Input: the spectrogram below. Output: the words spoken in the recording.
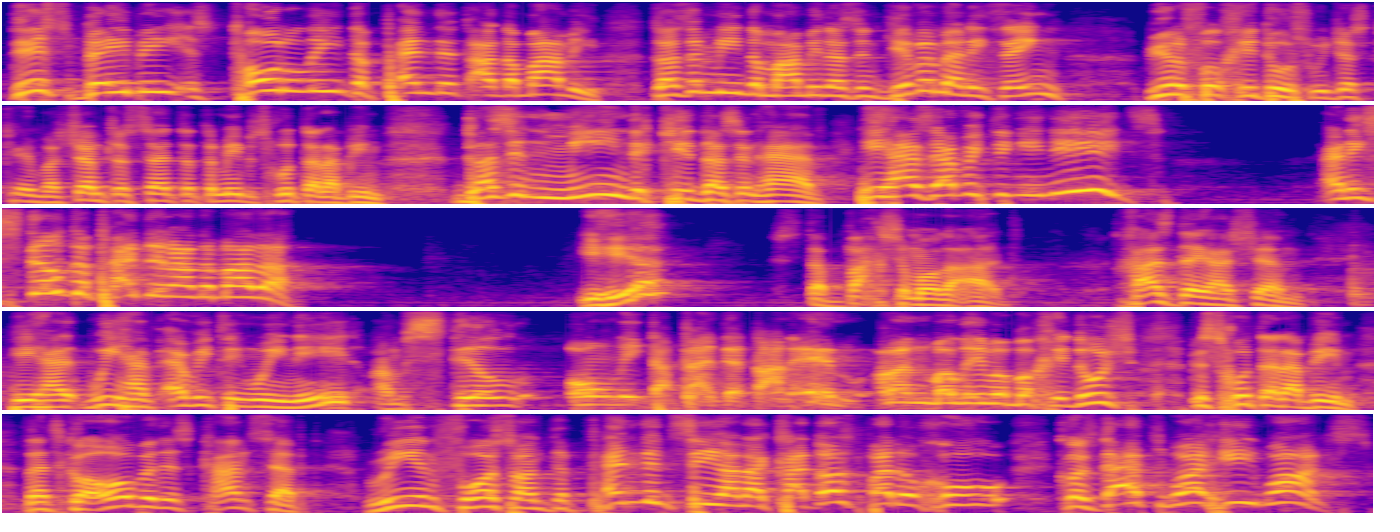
This baby is totally dependent on the mommy. Doesn't mean the mommy doesn't give him anything. Beautiful chidush. We just came. Hashem just said that to me. Doesn't mean the kid doesn't have. He has everything he needs. And he's still dependent on the mother. You hear? Stabach Shemola'ad. Chazdei Hashem. He had, we have everything we need. I'm still only dependent on Him. Unbelievable chidush b'schut rabim. Let's go over this concept. Reinforce on dependency on Hakadosh Baruch Hu, because that's what He wants.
